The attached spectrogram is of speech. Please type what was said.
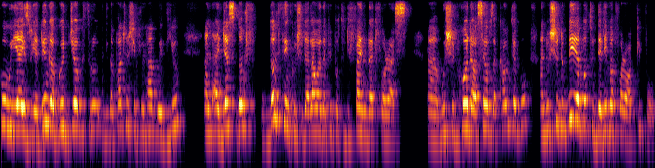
Who we are is we are doing a good job through the partnership we have with you. And I just don't, don't think we should allow other people to define that for us. Uh, we should hold ourselves accountable and we should be able to deliver for our people.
